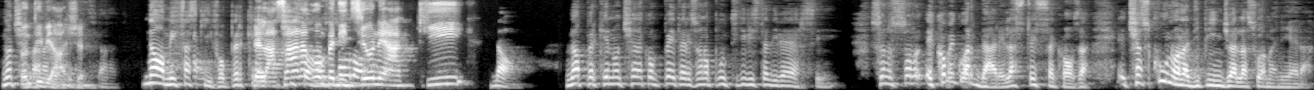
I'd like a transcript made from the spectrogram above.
Non, non ti piace? No, mi fa schifo perché... È la sana competizione solo... a chi... No, no, perché non c'è da competere, sono punti di vista diversi. Sono solo... È come guardare la stessa cosa e ciascuno la dipinge alla sua maniera.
